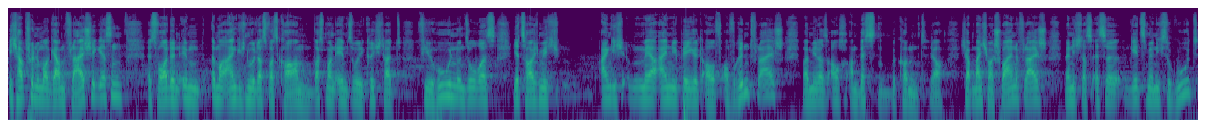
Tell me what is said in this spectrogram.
ich habe schon immer gern Fleisch gegessen. Es war dann im, immer eigentlich nur das, was kam, was man eben so gekriegt hat. Viel Huhn und sowas. Jetzt habe ich mich eigentlich mehr eingepegelt auf, auf Rindfleisch, weil mir das auch am besten bekommt. Ja. Ich habe manchmal Schweinefleisch, wenn ich das esse, geht es mir nicht so gut.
